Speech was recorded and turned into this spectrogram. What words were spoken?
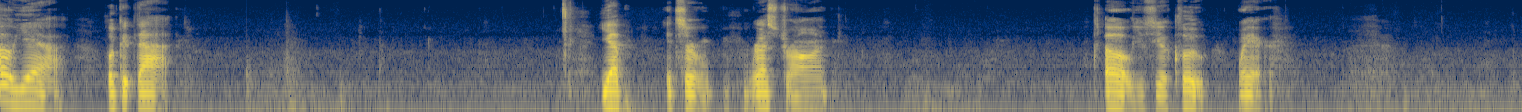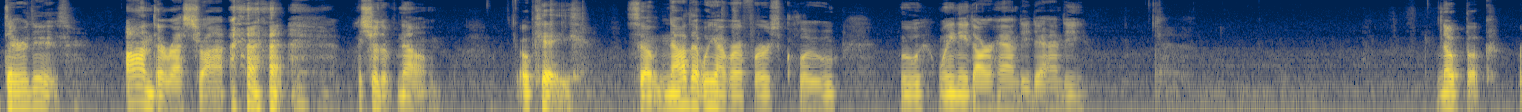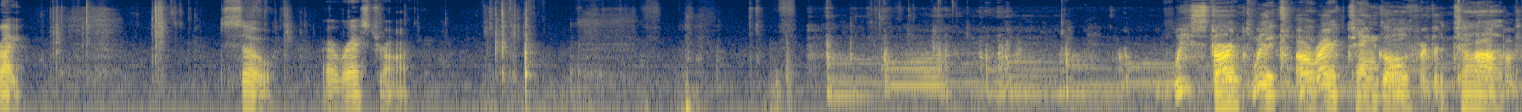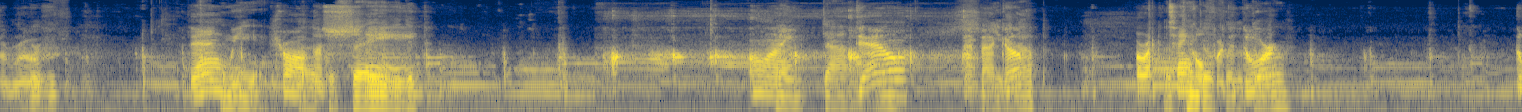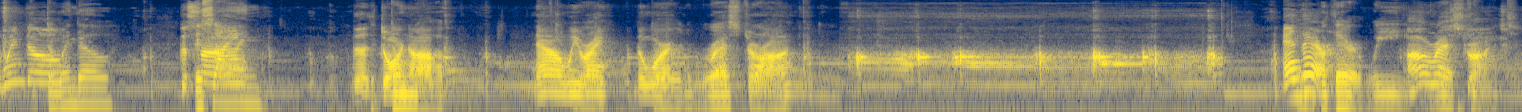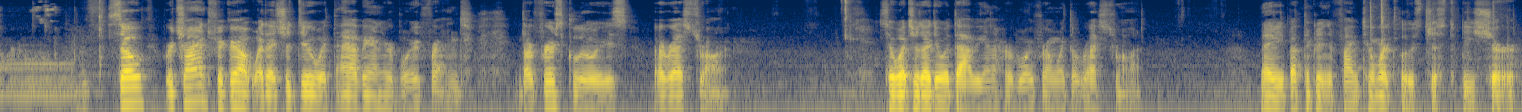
Oh yeah, look at that. Yep, it's a restaurant. Oh, you see a clue. Where? There it is. On the restaurant. I should have known. Okay, so now that we have our first clue, we need our handy dandy. Notebook, right. So, a restaurant. We start, with, a rectangle for the top of the roof. Then we draw the shade line down, down and back up. A rectangle for the door. The window. The window. The The sign. sign. The The doorknob. Now we write the word restaurant. And there. There, we. A restaurant. So, we're trying to figure out what I should do with Abby and her boyfriend. And our first clue is a restaurant. So, what should I do with Abby and her boyfriend with the restaurant? Maybe, but we need to find two more clues just to be sure.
